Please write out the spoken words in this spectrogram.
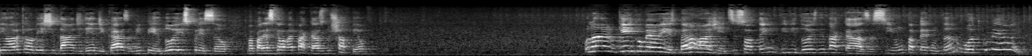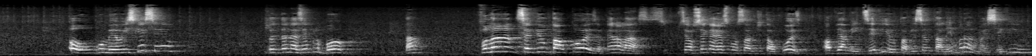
Tem hora que a honestidade dentro de casa, me perdoe a expressão, mas parece que ela vai para casa do chapéu. Fulano, quem comeu isso? Espera lá, gente. Se só tem, vive dois dentro da casa. Se um está perguntando, o outro comeu. Aí. Ou um comeu e esqueceu. Estou dando exemplo bobo. Tá? Fulano, você viu tal coisa? Espera lá. Se, se é você que é responsável de tal coisa, obviamente você viu. Talvez você não está lembrando, mas você viu.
